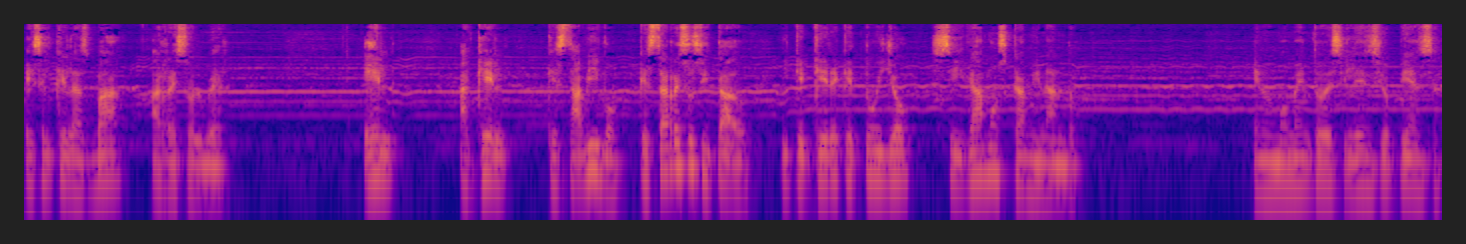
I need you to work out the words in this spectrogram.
es el que las va a resolver. Él, aquel que está vivo, que está resucitado y que quiere que tú y yo sigamos caminando. En un momento de silencio piensa,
